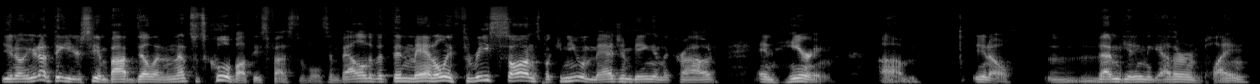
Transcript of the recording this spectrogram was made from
You know, you're not thinking you're seeing Bob Dylan, and that's what's cool about these festivals. And Ballad of a Thin Man, only three songs, but can you imagine being in the crowd and hearing, um, you know, them getting together and playing?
